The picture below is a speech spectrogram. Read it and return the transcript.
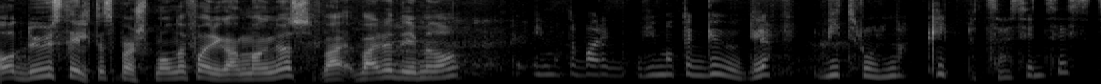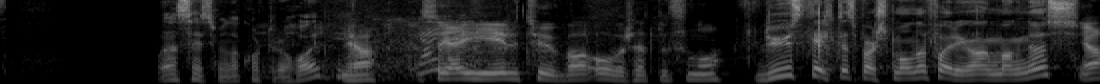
Og du stilte spørsmålene forrige gang, Magnus. Hva, hva er det du driver med nå? Vi måtte, bare, vi måtte google. Vi tror hun har klippet seg siden sist. Det ser ut som hun har kortere hår. Ja, Så jeg gir Tuva oversettelse nå. Du stilte spørsmålene forrige gang, Magnus. Ja,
